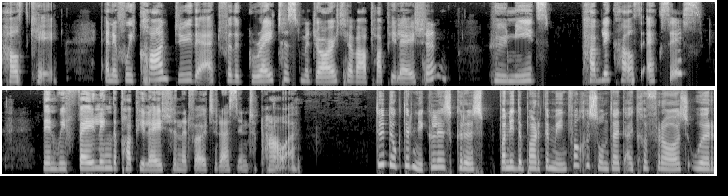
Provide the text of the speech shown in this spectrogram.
healthcare. And if we can't do that for the greatest majority of our population who needs public health access, then we're failing the population that voted us into power. Toe Dr Nicholas Crisp van die Departement van Gesondheid uitgevra is oor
